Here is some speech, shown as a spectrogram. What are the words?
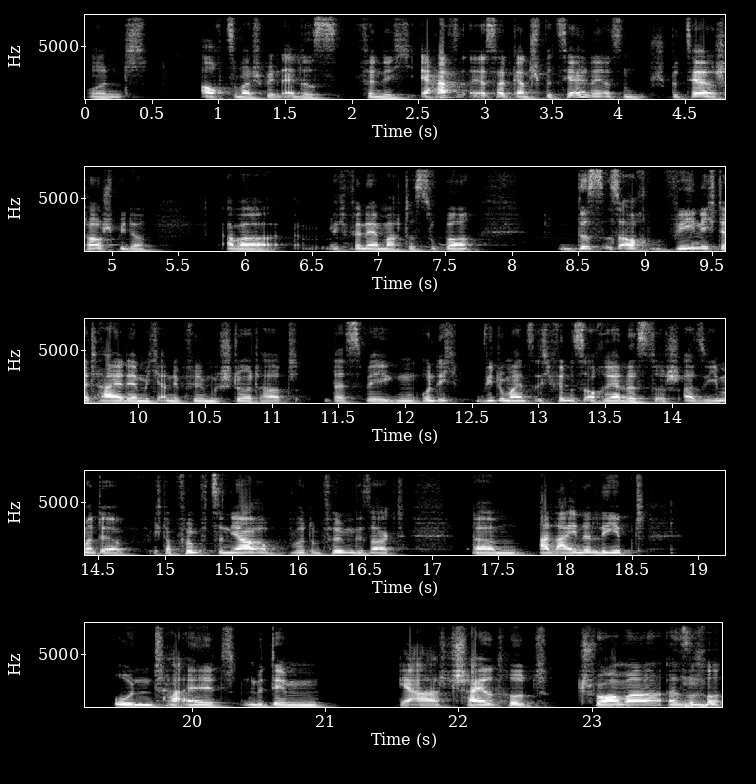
Und auch zum Beispiel in Alice finde ich, er hat, er ist halt ganz speziell, ne? er ist ein spezieller Schauspieler, aber ich finde, er macht das super. Das ist auch wenig der Teil, der mich an dem Film gestört hat. Deswegen, und ich, wie du meinst, ich finde es auch realistisch. Also jemand, der, ich glaube, 15 Jahre wird im Film gesagt, ähm, alleine lebt und halt mit dem ja, Childhood Trauma, also mhm.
